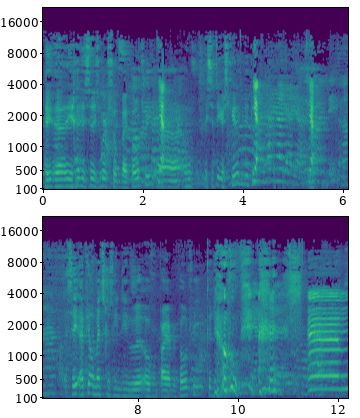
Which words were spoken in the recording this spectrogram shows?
Hey, eh, je geeft dus deze workshop bij Poetry. Ja. Eh, hoe, is het de eerste keer dat je dit doet? Ja. Ja. Heb je al mensen gezien die we over een paar jaar bij Poetry kunnen zien? Oeh. Ehm,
